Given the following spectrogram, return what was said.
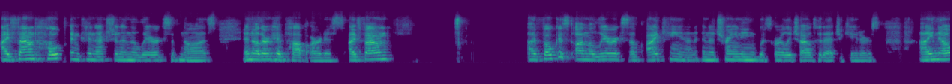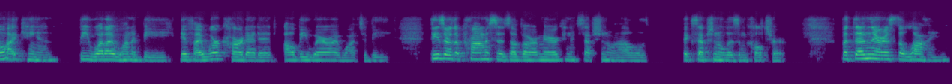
I found hope and connection in the lyrics of Nas and other hip hop artists. I found I focused on the lyrics of I Can in a training with early childhood educators. I know I can be what I want to be. If I work hard at it, I'll be where I want to be. These are the promises of our American exceptional, exceptionalism culture. But then there is the line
